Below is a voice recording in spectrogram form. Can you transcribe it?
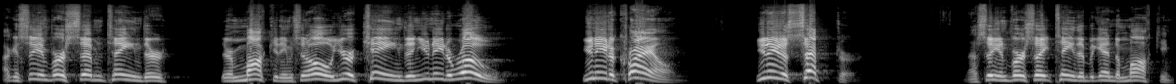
I can see in verse 17 they're, they're mocking him, saying, Oh, you're a king, then you need a robe. You need a crown. You need a scepter. And I see in verse 18 they began to mock him.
